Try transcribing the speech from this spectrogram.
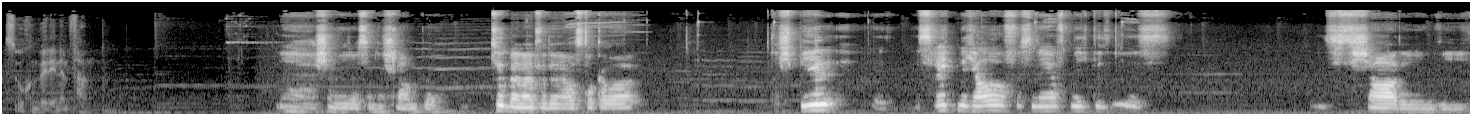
Suchen wir den Empfang. Ja, schon wieder so eine Schlampe. Tut mir leid für den Ausdruck, aber das Spiel, es regt mich auf, es nervt mich, das ist, ist schade irgendwie.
